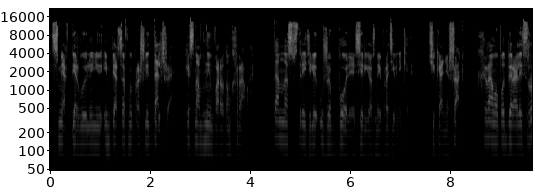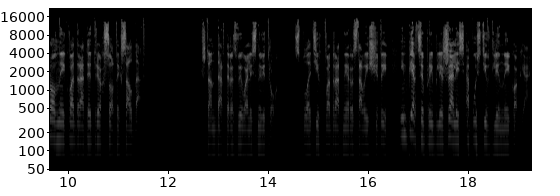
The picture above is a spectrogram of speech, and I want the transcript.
Смяв первую линию имперцев, мы прошли дальше, к основным воротам храма. Там нас встретили уже более серьезные противники. Чеканя шаг, к храму подбирались ровные квадраты трехсотых солдат. Штандарты развивались на ветру. Сплотив квадратные ростовые щиты, имперцы приближались, опустив длинные копья.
